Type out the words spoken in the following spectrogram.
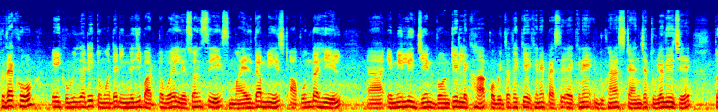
তো দেখো এই কবিতাটি তোমাদের ইংরেজি পাঠ্য বইয়ের lesson six mild the mist upon the hill Emily Jane ব্রন্টির লেখা কবিতা থেকে এখানে প্যাসে এখানে দুখানা স্ট্যান্ডা তুলে দিয়েছে। তো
